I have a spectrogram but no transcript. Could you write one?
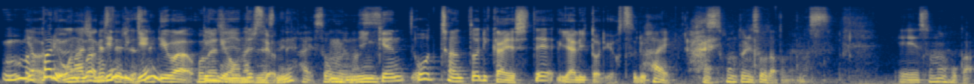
まあやっぱり同じメッセージですね、まあ原理原理は同じですよね。はい、そう思います。ん人間をちゃんと理解してやり取りをする。はい、はい。本当にそうだと思います。えーその他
